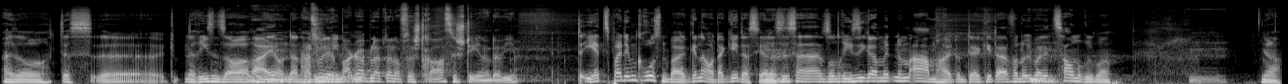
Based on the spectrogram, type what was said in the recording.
Also, das äh, gibt eine Riesensauerei und dann Achso, ich der Bagger bleibt dann auf der Straße stehen, oder wie? Jetzt bei dem großen Bagger, genau, da geht das ja. Das ist ja so ein riesiger mit einem Arm halt und der geht einfach nur über den Zaun rüber. Ja.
